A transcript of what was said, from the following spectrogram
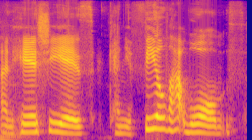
And here she is. Can you feel that warmth?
